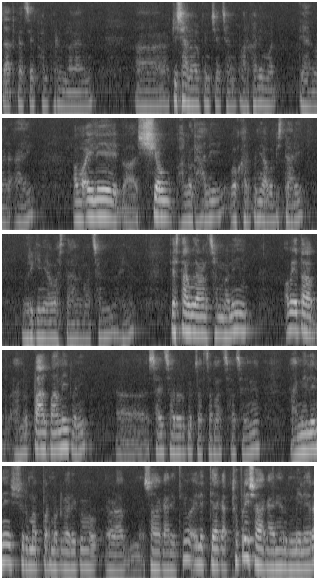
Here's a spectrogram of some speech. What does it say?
जातका चाहिँ फलफुल लगाउने किसानहरू पनि चाहिँ छन्। भर्खरै म त्यहाँ गएर आएँ। अब अहिले स्याउ फल्न थाले ओखर पनि अब बिस्तारै हुर्किने अवस्थाहरूमा छन् होइन? त्यस्ता उदाहरण छन् भने अब यता हाम्रो पाल्पामै पनि सायद सरहरूको चर्चामा छ छैन। हामीले नै सुरुमा प्रमोट गरेको एउटा सहकारी थियो। अहिले त्यहाँका थुप्रै सहकारीहरू मिलेर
